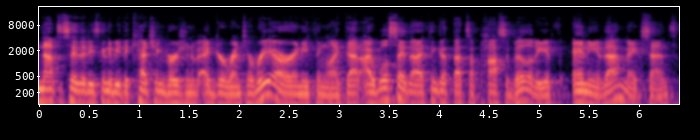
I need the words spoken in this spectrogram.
not to say that he's going to be the catching version of Edgar Renteria or anything like that. I will say that I think that that's a possibility if any of that makes sense.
